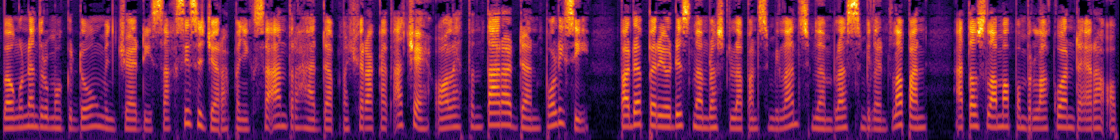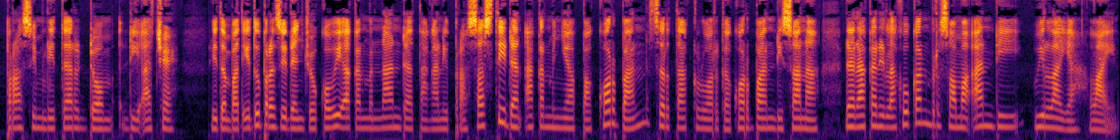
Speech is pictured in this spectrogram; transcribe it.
Bangunan Rumah Gedung menjadi saksi sejarah penyiksaan terhadap masyarakat Aceh oleh tentara dan polisi pada periode 1989-1998 atau selama pemberlakuan daerah operasi militer DOM di Aceh. Di tempat itu Presiden Jokowi akan menandatangani prasasti dan akan menyapa korban serta keluarga korban di sana dan akan dilakukan bersamaan di wilayah lain.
